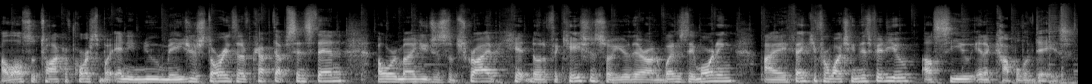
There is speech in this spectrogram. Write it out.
I'll also talk, of course, about any new major stories that have crept up since then. I will remind you to subscribe, hit notifications so you're there on Wednesday morning. I thank you for watching this video. I'll see you in a couple of days.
